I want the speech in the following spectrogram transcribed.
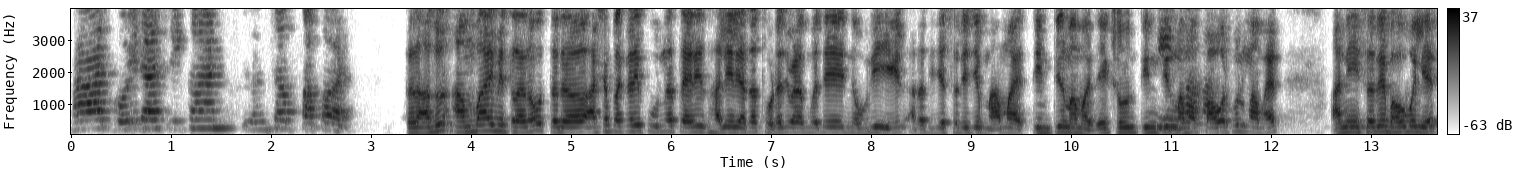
भात गोळी डाळ श्रीखंड लोणचं पापड. तर अजून आंबा आहे मित्रांनो. तर अशा प्रकारे पूर्ण तयारी झालेली. आता थोड्याच वेळामध्ये नवरी येईल. आता तिचे सर्व जे मामा आहेत तीन तीन मामा आहेत. एक सोडून तीन तीन मामा. पॉवरफुल मामा आहेत. आणि सर्व भाऊबली आहेत.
